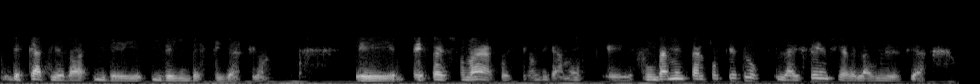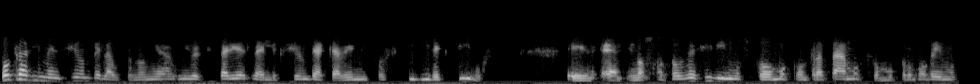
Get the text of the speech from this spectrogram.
de cátedra y de, y de investigación. Eh, esta es una cuestión, digamos, eh, fundamental porque es lo, la esencia de la universidad. Otra dimensión de la autonomía universitaria es la elección de académicos y directivos. Eh, eh, nosotros decidimos cómo contratamos, cómo promovemos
